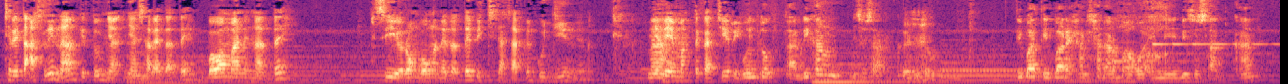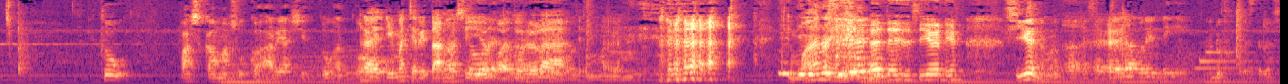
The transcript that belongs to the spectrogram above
cerita aslina gitu nya- nyasar eta teh bahwa manehna teh si rombongan eta teh disasarkeun ku jin ya. Nah, jadi emang teka ciri untuk tadi kan disesatkan Mhm. tuh. Tiba-tiba Rehan sadar bahwa ini disesatkan. Itu pasca masuk ke area situ atau Nggak, ieu mah cerita anu sih ya. Oh, teman. Gimana ini? Sieun ieu. Sian emang. Ah, saya merinding. Aduh. Terus terus.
